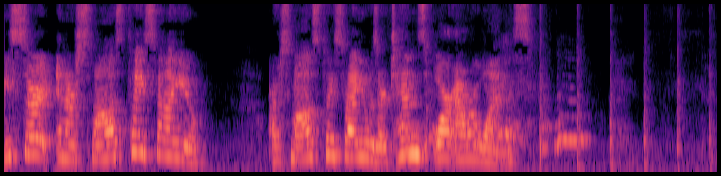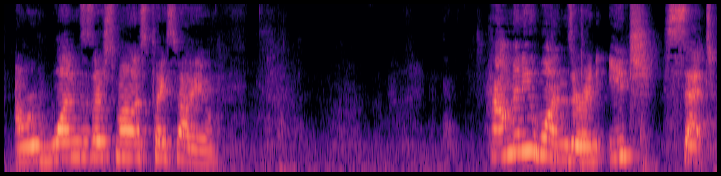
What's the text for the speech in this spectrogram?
We start in our smallest place value. Our smallest place value is our tens or our ones. Our ones is our smallest place value. How many ones are in each set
